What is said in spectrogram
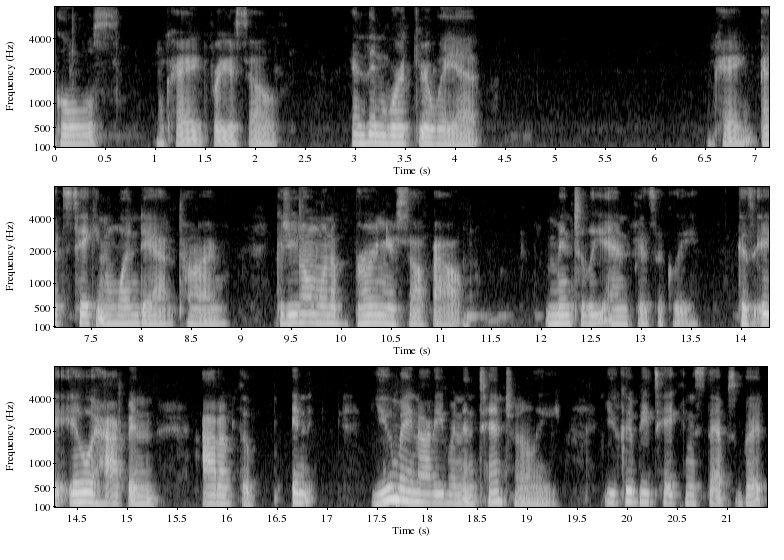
goals, okay, for yourself, and then work your way up. Okay, that's taking one day at a time because you don't want to burn yourself out mentally and physically because it, it will happen out of the, and you may not even intentionally, you could be taking steps, but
